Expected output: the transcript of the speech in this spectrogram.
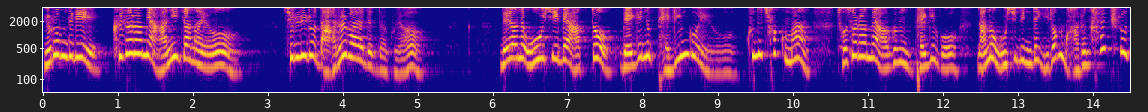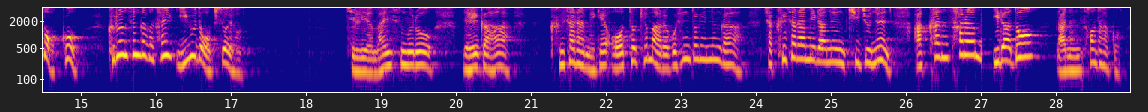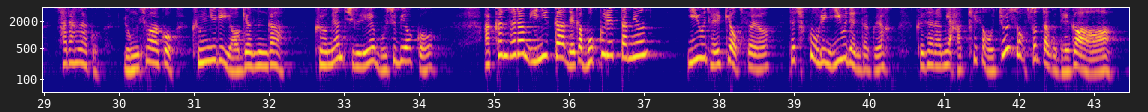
여러분들이 그 사람이 아니잖아요. 진리로 나를 봐야 된다고요. 내 안에 50의 악도 내게는 100인 거예요. 근데 자꾸만 저 사람의 악은 100이고 나는 50인데 이런 말은 할 필요도 없고 그런 생각은 할 이유도 없어요. 진리의 말씀으로 내가 그 사람에게 어떻게 말하고 행동했는가. 자, 그 사람이라는 기준은 악한 사람이라도 나는 선하고 사랑하고 용서하고 극률이 여겼는가. 그러면 진리의 모습이었고 악한 사람이니까 내가 못 그랬다면 이유 될 게 없어요. 근데 자꾸 우린 이유 된다고요. 그 사람이 악해서 어쩔 수 없었다고 내가.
